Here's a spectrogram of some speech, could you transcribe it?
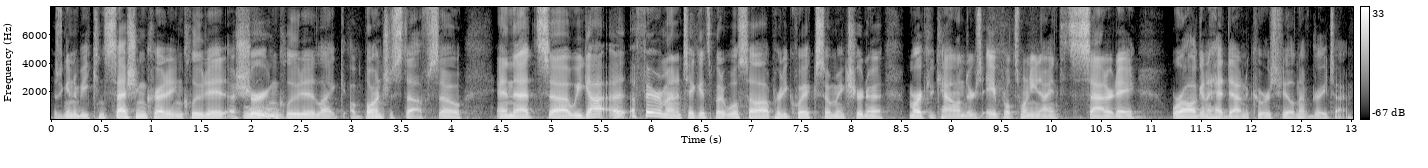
There's going to be concession credit included, a shirt included, like a bunch of stuff. So, and that's uh, we got a, a fair amount of tickets, but it will sell out pretty quick. So make sure to mark your calendars. April 29th, it's a Saturday. We're all going to head down to Coors Field and have a great time.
